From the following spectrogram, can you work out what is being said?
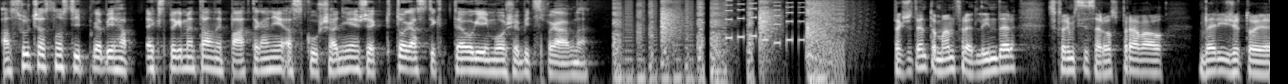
a v súčasnosti prebieha experimentálne pátranie a skúšanie, že ktorá z tých teórií môže byť správna. Takže tento Manfred Linder, s ktorým si sa rozprával, verí, že to je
